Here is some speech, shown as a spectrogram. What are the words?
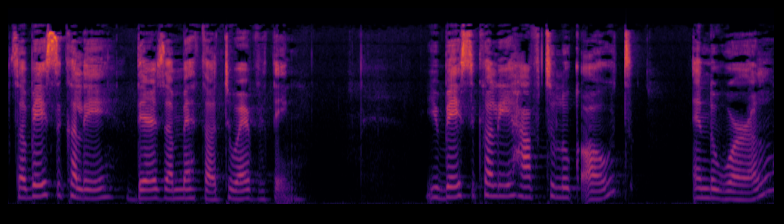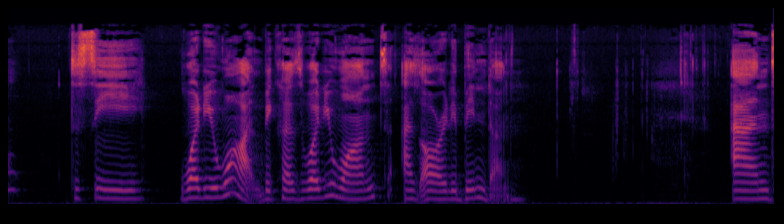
So basically, there's a method to everything. You basically have to look out in the world to see what you want because what you want has already been done. And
